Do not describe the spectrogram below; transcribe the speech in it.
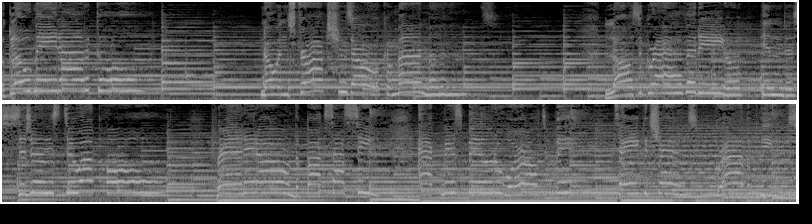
a globe made out of gold. No instructions or commandments. Laws of gravity or indecisions to uphold. Printed on the box I see. Acme's built a world to be. Take a chance, grab a piece.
